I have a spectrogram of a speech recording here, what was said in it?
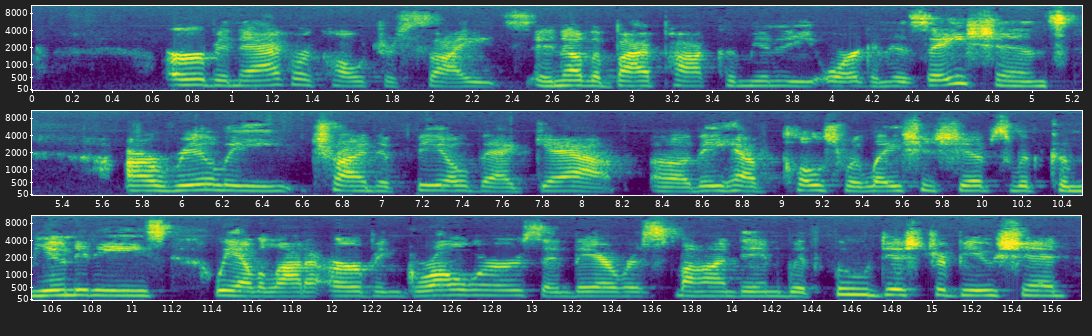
urban agriculture sites, and other BIPOC community organizations are really trying to fill that gap. Uh, they have close relationships with communities. We have a lot of urban growers, and they're responding with food distribution.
